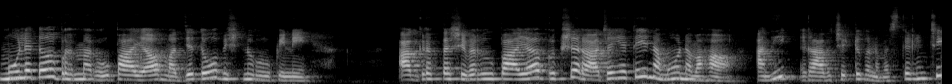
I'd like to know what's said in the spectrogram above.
మూలతో బ్రహ్మ రూపాయ మధ్యతో విష్ణు రూపిణి శివరూపాయ వృక్ష రాజయతే నమో నమః అని రావి చెట్టుకు నమస్కరించి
